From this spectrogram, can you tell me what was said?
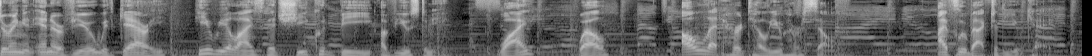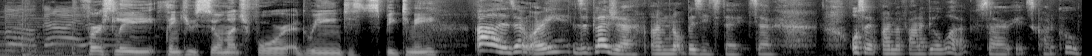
During an interview with Gary, he realized that she could be of use to me. Why? Well, I'll let her tell you herself. I flew back to the UK. Firstly, thank you so much for agreeing to speak to me. Ah, don't worry. It's a pleasure. I'm not busy today, so. Also, I'm a fan of your work, so it's kind of cool.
